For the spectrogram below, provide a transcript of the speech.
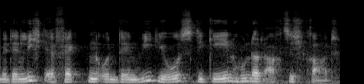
mit den Lichteffekten und den Videos, die gehen 180 Grad.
